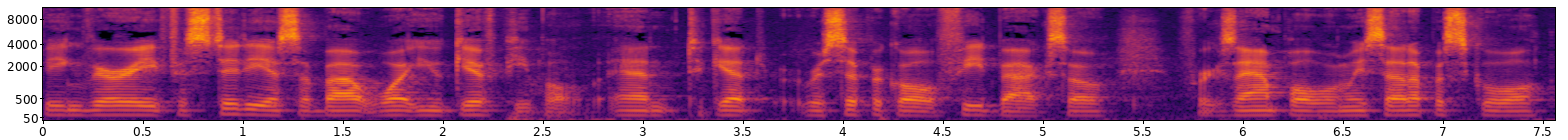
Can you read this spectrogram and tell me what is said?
being very fastidious about what you give people and to get reciprocal feedback. So, for example, when we set up a school,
